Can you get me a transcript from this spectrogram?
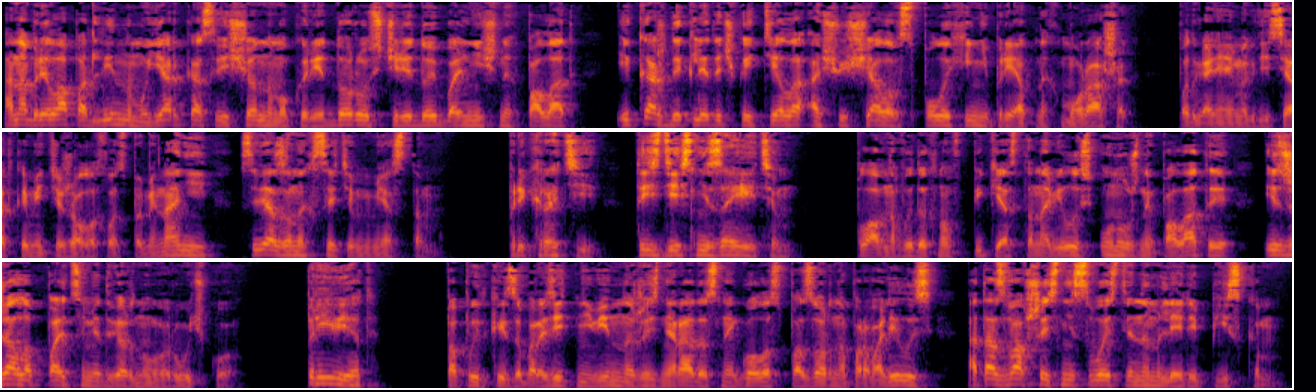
она брела по длинному ярко освещенному коридору с чередой больничных палат и каждой клеточкой тела ощущала всполохи неприятных мурашек, подгоняемых десятками тяжелых воспоминаний, связанных с этим местом. «Прекрати! Ты здесь не за этим!» Плавно выдохнув, Пики остановилась у нужной палаты и сжала пальцами дверную ручку. «Привет!» Попытка изобразить невинно жизнерадостный голос позорно провалилась, отозвавшись несвойственным Лере писком.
